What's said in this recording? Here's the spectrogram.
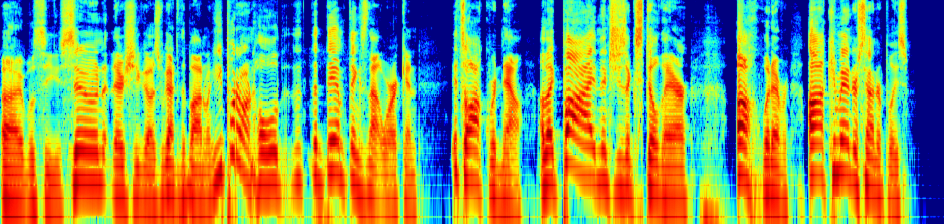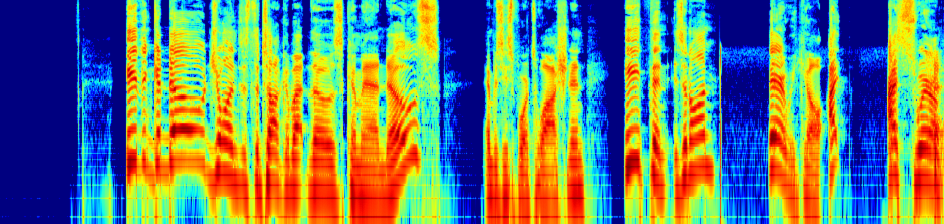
All right, we'll see you soon. There she goes. We got to the bottom. You put her on hold. The, the damn thing's not working. It's awkward now. I'm like, bye. And then she's like, still there. Oh, whatever. Uh, Commander Sounder, please. Ethan Cadeau joins us to talk about those commandos. NBC Sports Washington. Ethan, is it on? There we go. I I swear I'm,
